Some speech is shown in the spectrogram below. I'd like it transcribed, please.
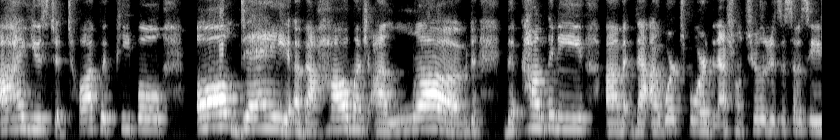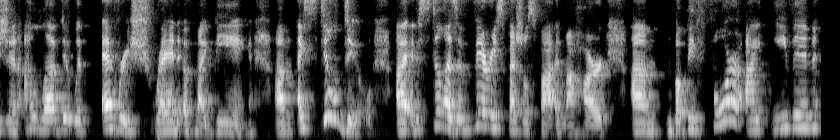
I used to talk with people all day about how much I loved the company um, that I worked for, the National Cheerleaders Association. I loved it with every shred of my being. Um, I still do. Uh, it still has a very special spot in my heart. Um, but before I even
